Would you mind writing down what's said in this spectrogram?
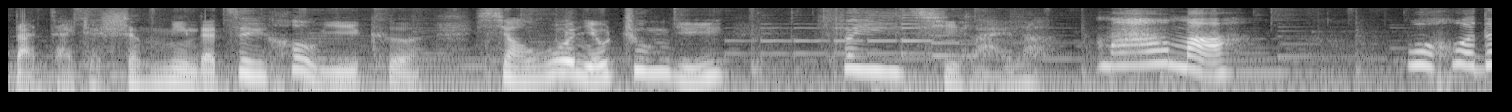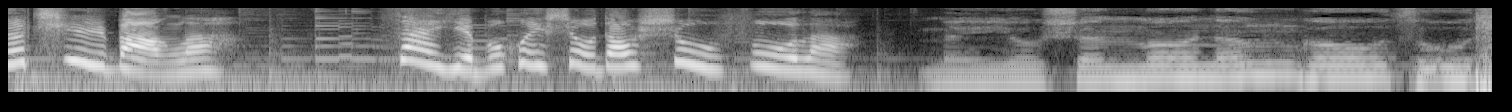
但在这生命的最后一刻，小蜗牛终于飞起来了。妈妈，我获得翅膀了，再也不会受到束缚了。没有什么能够阻挡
